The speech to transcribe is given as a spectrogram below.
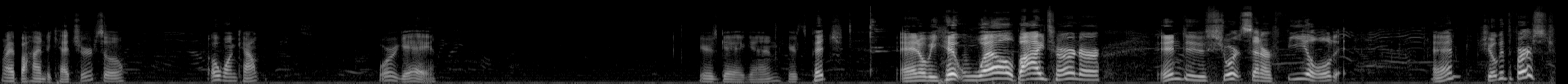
right behind the catcher. So, oh, one count. Or Gay. Here's Gay again. Here's the pitch. And it'll be hit well by Turner into short center field. And she'll get the first.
